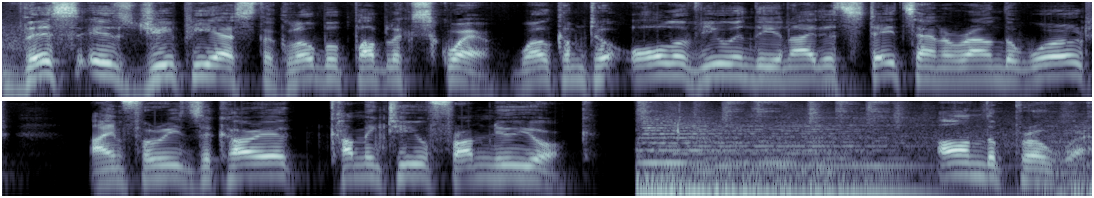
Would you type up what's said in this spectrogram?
This is GPS, the global public square. Welcome to all of you in the United States and around the world. I'm Fareed Zakaria, coming to you from New York. On the program,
